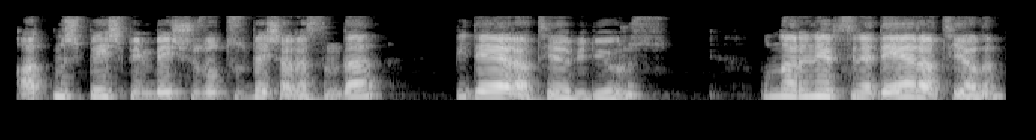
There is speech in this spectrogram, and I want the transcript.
65.535 arasında bir değer atayabiliyoruz. Bunların hepsine değer atayalım.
